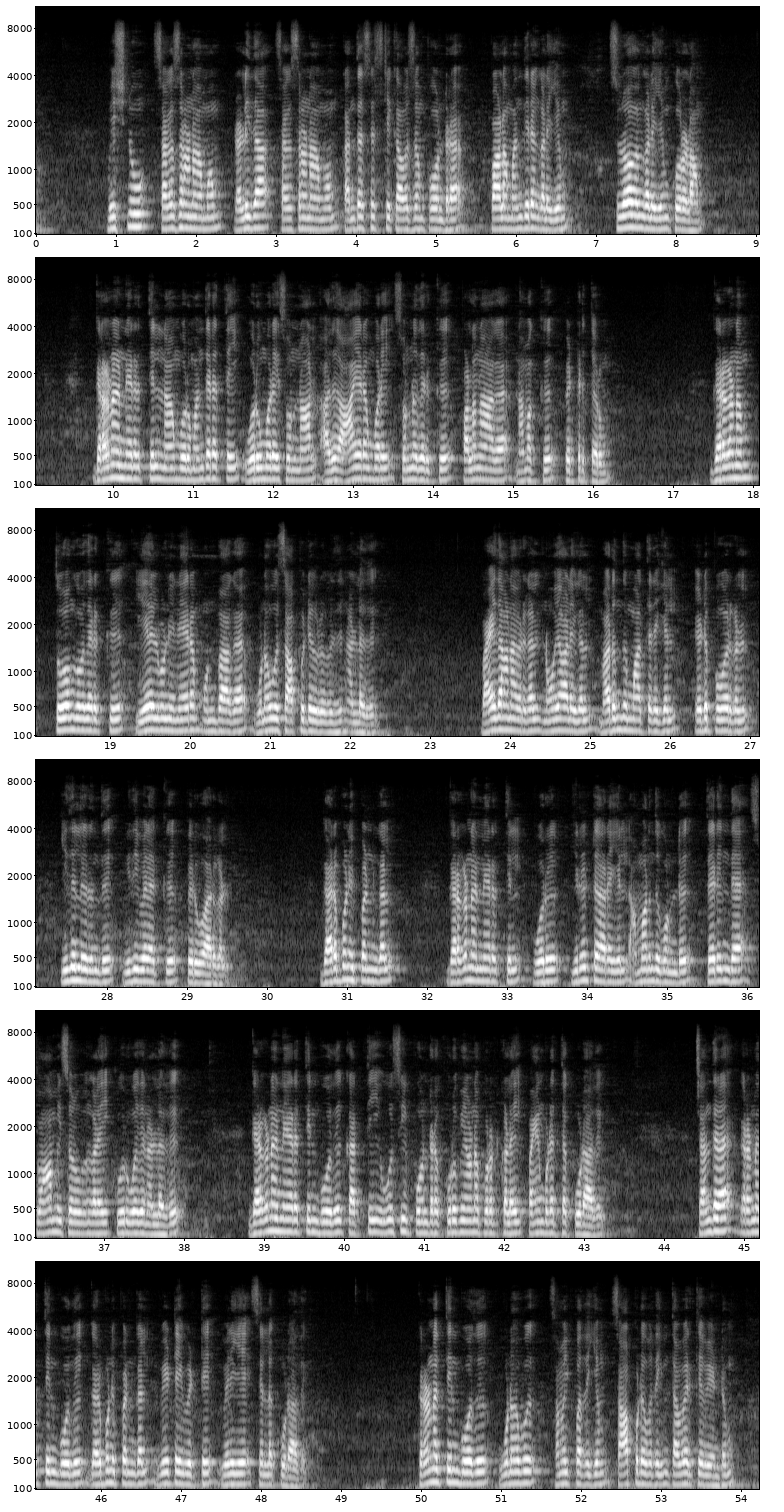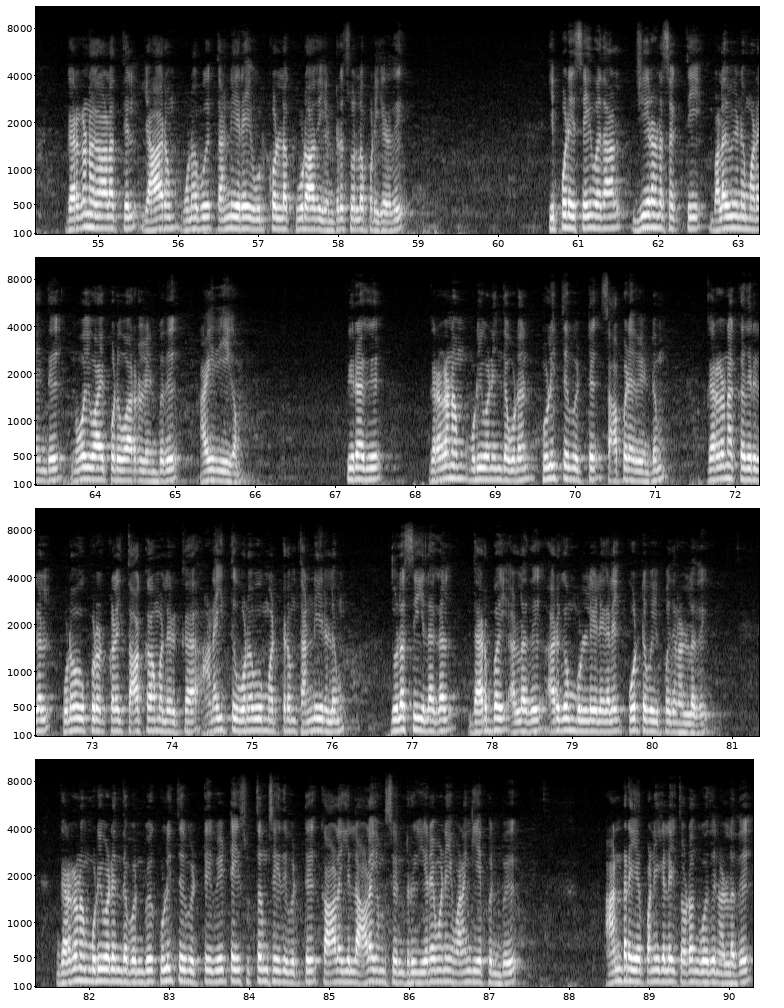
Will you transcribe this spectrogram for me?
விஷ்ணு சகசரநாமம் லலிதா சகசரநாமம் கந்தசஷ்டி கவசம் போன்ற பல மந்திரங்களையும் ஸ்லோகங்களையும் கூறலாம். கிரகண நேரத்தில் நாம் ஒரு மந்திரத்தை ஒரு முறை சொன்னால் அது ஆயிரம் முறை சொன்னதற்கு பலனாக நமக்கு பெற்றுத்தரும் கிரகணம் துவங்குவதற்கு ஏழு மணி நேரம் முன்பாக உணவு சாப்பிட்டு விடுவது நல்லது. வயதானவர்கள் நோயாளிகள் மருந்து மாத்திரைகள் எடுப்பவர்கள் இதிலிருந்து விதிவிலக்கு பெறுவார்கள். கர்ப்பிணி பெண்கள் கிரகண நேரத்தில் ஒரு இருட்டு அறையில் அமர்ந்து கொண்டு தெரிந்த சுவாமி ஸ்லோகங்களை கூறுவது நல்லது. கிரகண நேரத்தின் போது கத்தி ஊசி போன்ற குறுமையான பொருட்களை பயன்படுத்தக்கூடாது சந்திர கிரகணத்தின் போது கர்ப்பிணி பெண்கள் வீட்டை விட்டு வெளியே செல்லக்கூடாது. கிரகணத்தின் போது உணவு சமைப்பதையும் சாப்பிடுவதையும் தவிர்க்க வேண்டும். கிரகண காலத்தில் யாரும் உணவு தண்ணீரை உட்கொள்ளக்கூடாது என்று சொல்லப்படுகிறது. இப்படி செய்வதால் ஜீரண சக்தி பலவீனமடைந்து நோய்வாய்ப்படுவார்கள் என்பது ஐதீகம். பிறகு கிரகணம் முடிவடைந்தவுடன் குளித்துவிட்டு சாப்பிட வேண்டும். கிரகணக் கதிர்கள் உணவுப் பொருட்களை தாக்காமல் இருக்க அனைத்து உணவு மற்றும் தண்ணீரிலும் துளசி இலைகள் தர்பை அல்லது அருகம்புல் இலைகளை போட்டு வைப்பது நல்லது. கிரகணம் முடிவடைந்த பின்பு குளித்துவிட்டு வீட்டை சுத்தம் செய்துவிட்டு காலையில் ஆலயம் சென்று இறைவனை வணங்கிய பின்பு அன்றைய பணிகளை தொடங்குவது நல்லது.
